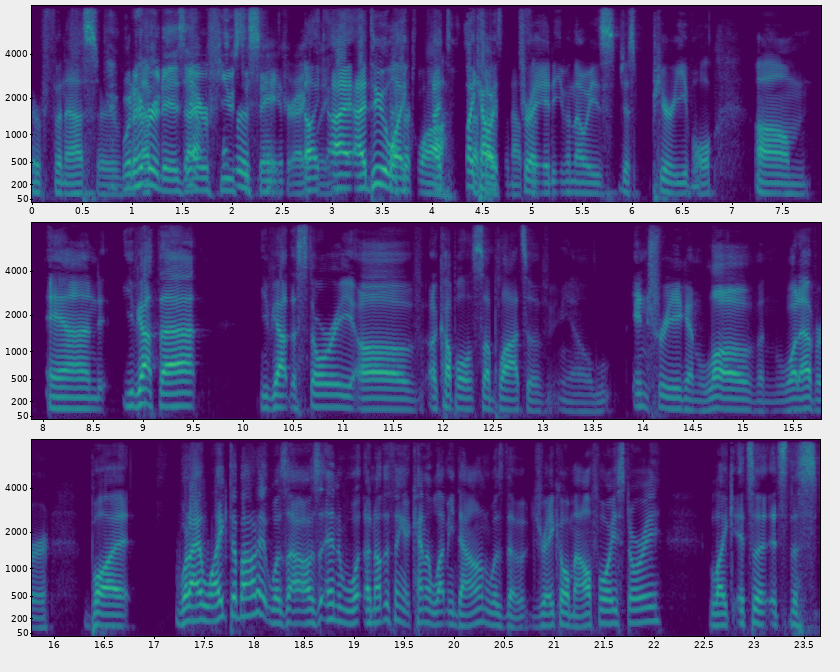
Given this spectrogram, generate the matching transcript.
or finesse or Whatever it is, I refuse to say it correctly. Like I, I do like I do like That's how how he's I portrayed, even though he's just pure evil. Um, and you've got that. You've got the story of a couple of subplots of you know intrigue and love and whatever. But what I liked about it was I was and wh- another thing that kind of let me down was the Draco Malfoy story. Like it's a it's this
